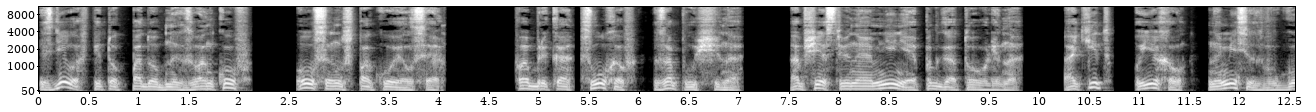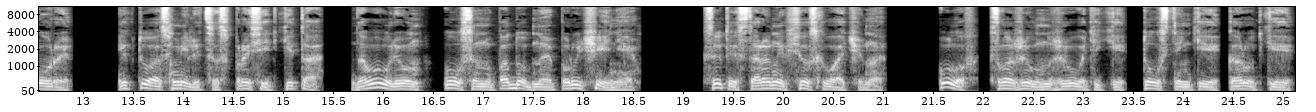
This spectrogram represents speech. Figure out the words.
Сделав пяток подобных звонков, Олсен успокоился. Фабрика слухов запущена. Общественное мнение подготовлено. А Кит уехал на месяц в горы. И кто осмелится спросить Кита, давал ли он Олсену подобное поручение? С этой стороны все схвачено. Олаф сложил на животике толстенькие короткие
